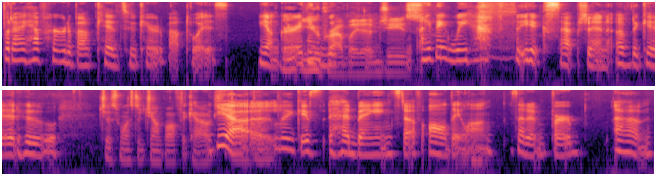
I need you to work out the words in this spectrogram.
But I have heard about kids who cared about toys younger. I You, think you we- probably did. Jeez, I think we have the exception of the kid who, just wants to jump off the couch. yeah, like is headbanging stuff all day long. Is that a verb? Um,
